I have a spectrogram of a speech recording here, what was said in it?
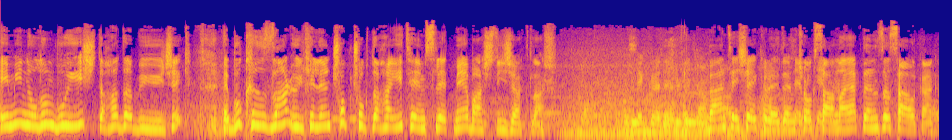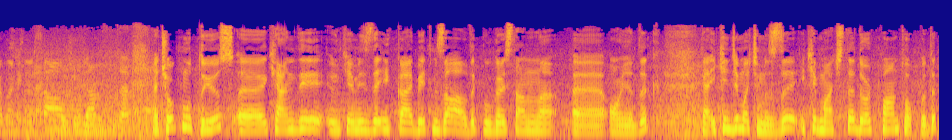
emin olun bu iş daha da büyüyecek. E, bu kızlar ülkelerini çok çok daha iyi temsil etmeye başlayacaklar. Teşekkür ederiz hocam. Ben teşekkür ederim. Çok sağ olun. ederim. Ayaklarınıza sağlık arkadaşlar. Sağ olun. Hocam. Ya Çok mutluyuz. Ee, Kendi ülkemizde ilk galibiyetimizi aldık. Bulgaristan'la e, oynadık. Yani ikinci maçımızdı. İki maçta 4 puan topladık.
